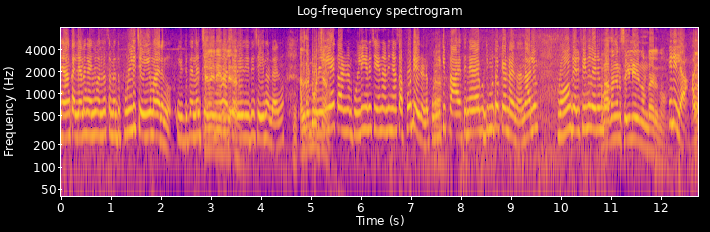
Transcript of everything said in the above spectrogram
ഞാൻ കല്യാണം കഴിഞ്ഞ് വന്ന സമയത്ത് പുള്ളി ചെയ്യുമായിരുന്നു. വീട്ടിൽ തന്നെ ചെയ്യുന്ന- ആ, രീതിയിൽ, ചെറിയ രീതി ചെയ്യുന്നുണ്ടായിരുന്നു. അത്? പുള്ളിയെ കാരണം പുള്ളി ഇങ്ങനെ ചെയ്യുന്നതാണ്. ഞാൻ സപ്പോർട്ട് ചെയ്തിട്ടുണ്ട്. പുള്ളിക്ക് പ്രായത്തിന്റെ ബുദ്ധിമുട്ടൊക്കെ ഉണ്ടായിരുന്നു. എന്നാലും മോൻ ഗൾഫിൽ നിന്ന് വരുമ്പോ അതങ്ങനെ സെയിൽ ചെയ്യുന്നുണ്ടായിരുന്നോ? ഇല്ല അത്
